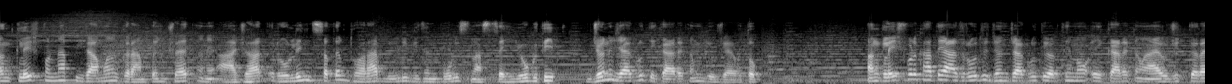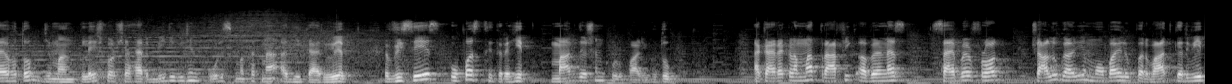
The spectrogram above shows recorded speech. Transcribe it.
અંકલેશ્વરના પિરામણ ગ્રામ પંચાયત અને આઝાદ રોલિંગ સતર દ્વારા બી ડિવિઝન પોલીસના સહયોગથી જનજાગૃતિ કાર્યક્રમ યોજાયો હતો. અંકલેશ્વર ખાતે આજરોજ જનજાગૃતિ અર્થેનો એક કાર્યક્રમ આયોજિત કરાયો હતો, જેમાં અંકલેશ્વર શહેર બી ડિવિઝન પોલીસ મથકના અધિકારીઓએ વિશેષ ઉપસ્થિત રહી માર્ગદર્શન પૂરું પાડ્યું હતું. આ કાર્યક્રમમાં ટ્રાફિક અવેરનેસ, સાયબર ફ્રોડ, ચાલુ ગાડીએ મોબાઈલ ઉપર વાત કરવી,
